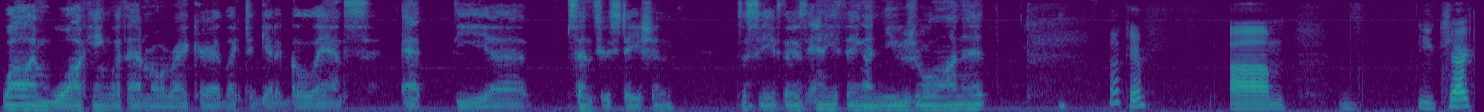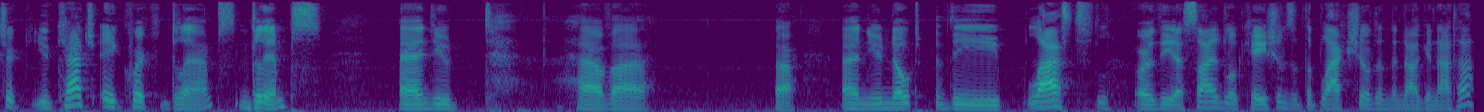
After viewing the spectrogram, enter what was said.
while I'm walking with Admiral Riker, I'd like to get a glance at the uh, sensor station to see if there's anything unusual on it. Okay. Um, you catch a you catch a quick glimpse glimpse, and you have a uh, and you note the last or the assigned locations of the Black Shield and the Naginata.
